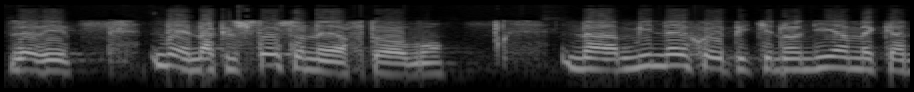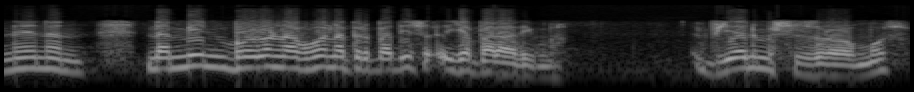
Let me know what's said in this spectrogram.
Δηλαδή, ναι, να κλειστώ στον εαυτό μου να μην έχω επικοινωνία με κανέναν, να μην μπορώ να βγω να περπατήσω, για παράδειγμα. Βγαίνουμε στους δρόμους,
